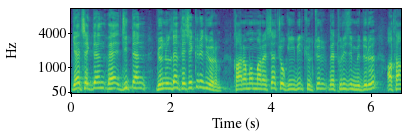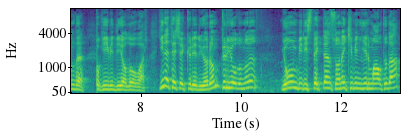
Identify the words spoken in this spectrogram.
gerçekten ve cidden gönülden teşekkür ediyorum. Kahramanmaraş'a çok iyi bir kültür ve turizm müdürü atandı. Çok iyi bir diyaloğu var. Yine teşekkür ediyorum. Tür yolunu yoğun bir istekten sonra 2026'da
